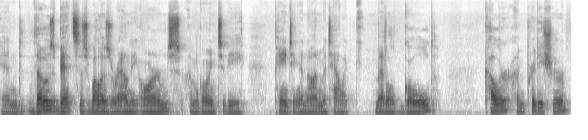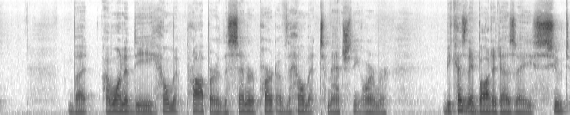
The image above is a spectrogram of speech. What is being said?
And those bits, as well as around the arms, I'm going to be painting a non-metallic metal gold color, I'm pretty sure. But I wanted the helmet proper, the center part of the helmet, to match the armor. Because they bought it as a suit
